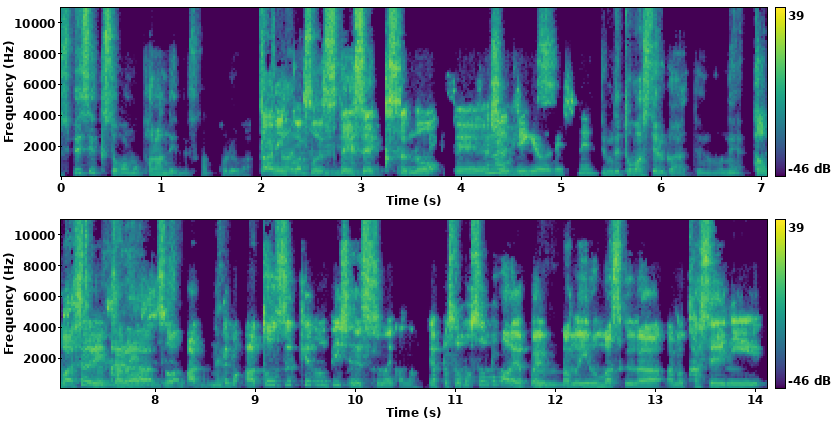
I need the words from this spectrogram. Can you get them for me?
スペース X とかも絡んでるんですか？これは。スターリンクはそうです。スペース X の、えー商事業です。ね。自分で飛ばしてるからっていうのもね。飛ばしてるから、そそうう、あでも後付けのビジネスじゃないかな。やっぱそもそもは、やっぱり、うんあの、イーロン・マスクが、あの、火星に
